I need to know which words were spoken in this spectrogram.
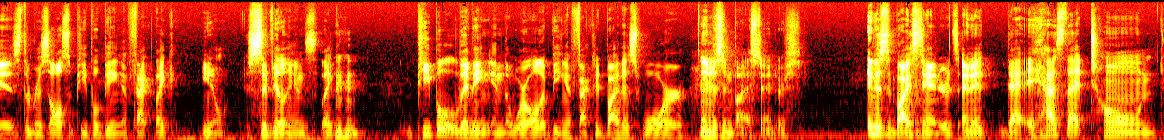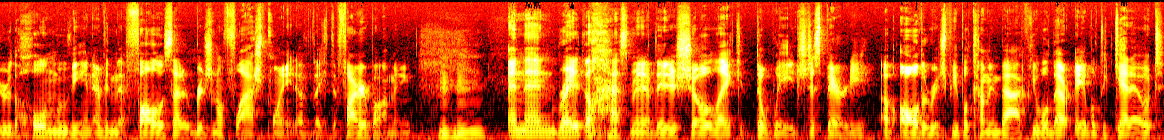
is the results of people being affected, like you know, civilians, like Mm-hmm. People living in the world being affected by this war Innocent bystanders. innocent bystanders and it that it has that tone through the whole movie and everything that follows that original flashpoint of like the firebombing mm-hmm. and then right at the last minute they just show like the wage disparity of all the rich people coming back people that are able to get out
